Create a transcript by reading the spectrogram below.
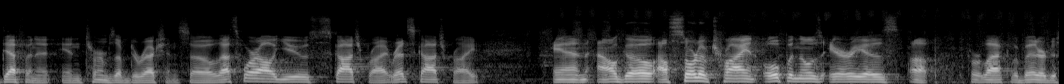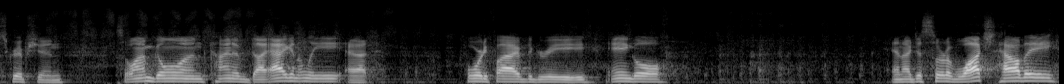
definite in terms of direction. So that's where I'll use Scotch-Brite, red Scotch-Brite, and I'll go, I'll sort of try and open those areas up, for lack of a better description. So I'm going kind of diagonally at 45 degree angle, and I just sort of watch how they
